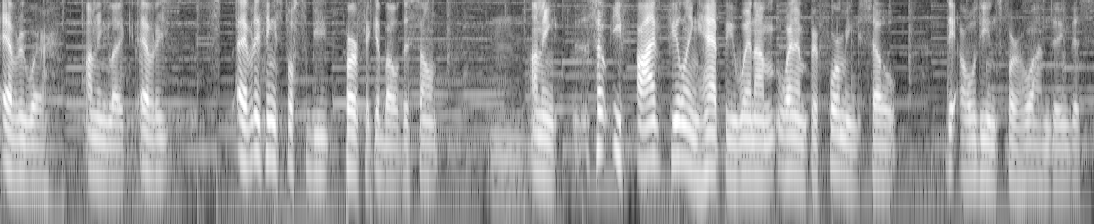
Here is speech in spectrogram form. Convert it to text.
Everywhere. I mean, like every everything's supposed to be perfect about the sound. Mm. I mean, so if I'm feeling happy when I'm when I'm performing, so the audience for who I'm doing this,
